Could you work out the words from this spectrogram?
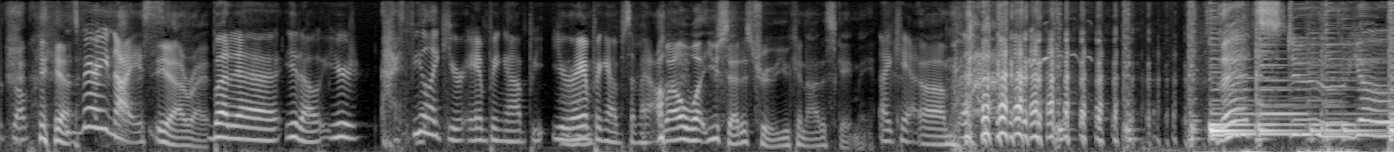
itself. Yeah. It's very nice. yeah, right. But uh, you know, you're. I feel like you're amping up. You're amping up somehow. Mm-hmm. well, what you said is true. You cannot escape me. I can't. Um, Let's do yoga.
